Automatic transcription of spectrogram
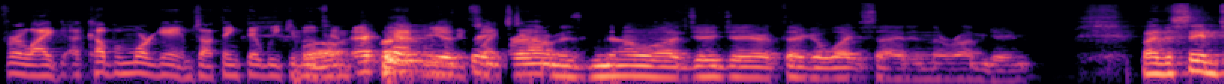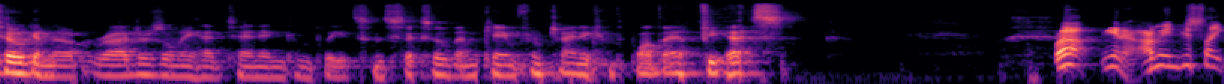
for like a couple more games. I think that we can move well, him. Equanimeous St. Brown is no uh, JJ Arcega-Whiteside in the run game. By the same token, though, Rodgers only had 10 incompletes, and six of them came from trying to get the ball to MVS. Well, you know, I mean, just like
